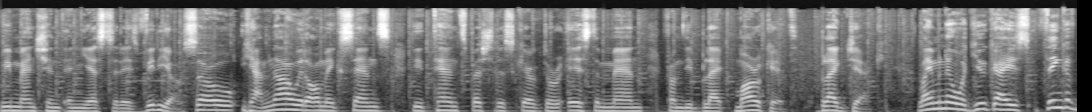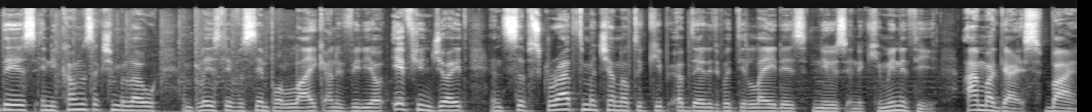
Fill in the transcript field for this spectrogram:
we mentioned in yesterday's video. So yeah, now it all makes sense. The 10th specialist character is the man from the black market, Blackjack. Let me know what you guys think of this in the comment section below and please leave a simple like on the video if you enjoyed and subscribe to my channel to keep updated with the latest news in the community. I'm out guys, bye.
